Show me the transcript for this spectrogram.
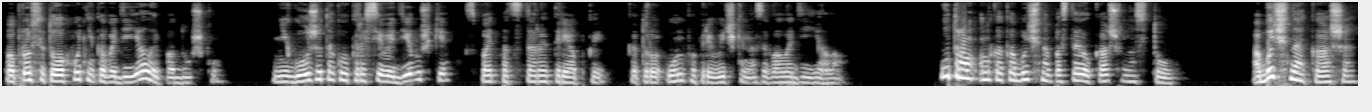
Попросит у охотников одеяло и подушку. Негоже такой красивой девушке спать под старой тряпкой, которую он по привычке называл одеялом. Утром он, как обычно, поставил кашу на стол. Обычная каша,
